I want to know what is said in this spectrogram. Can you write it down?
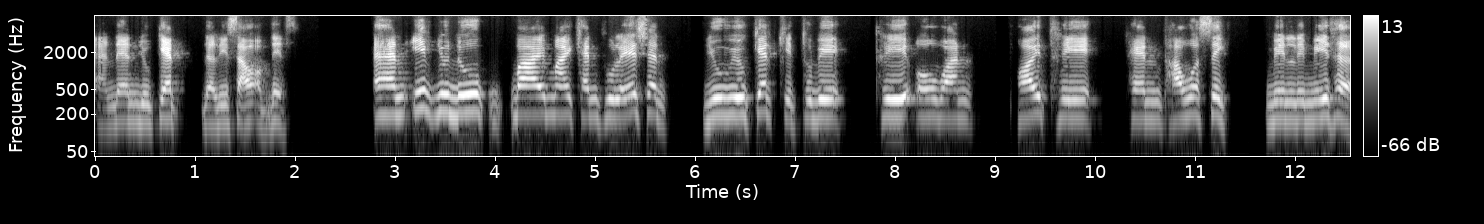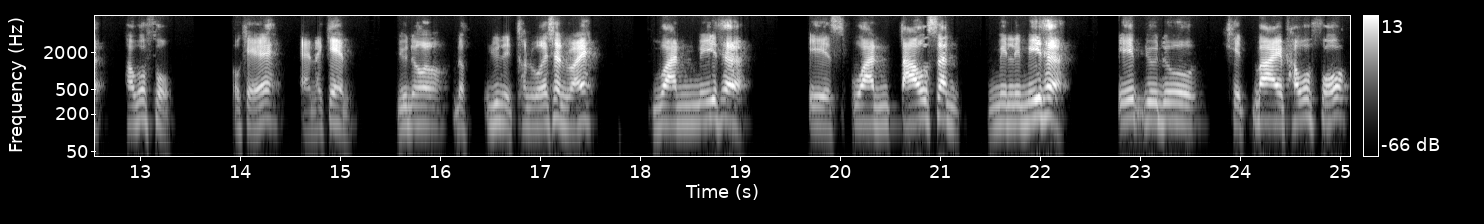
and then you get the result of this. And if you do by my calculation, you will get it to be 301.310 power 6 millimeter powerful. Okay, and again, you know the unit conversion, right? One meter is 1,000 millimeter. If you do hit by power 4,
